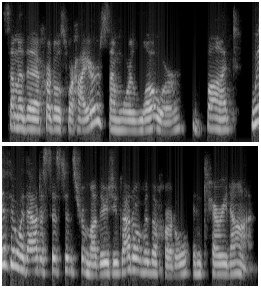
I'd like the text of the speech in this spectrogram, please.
Some of the hurdles were higher, some were lower, but with or without assistance from others, you got over the hurdle and carried on.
